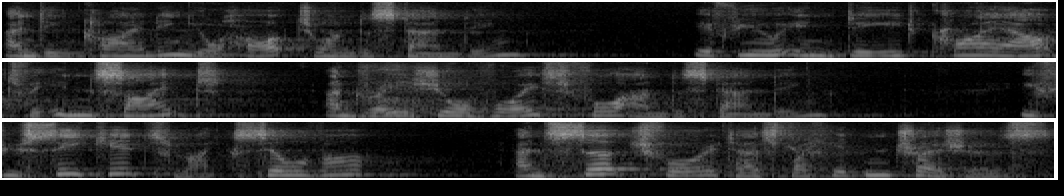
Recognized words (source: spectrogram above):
and inclining your heart to understanding, if you indeed cry out for insight and raise your voice for understanding, if you seek it like silver and search for it as for hidden treasures,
